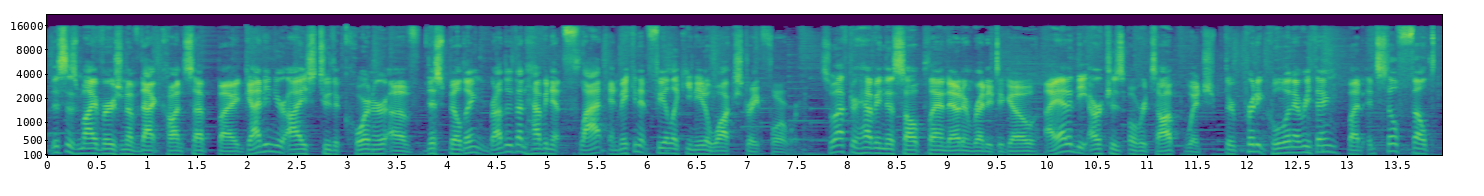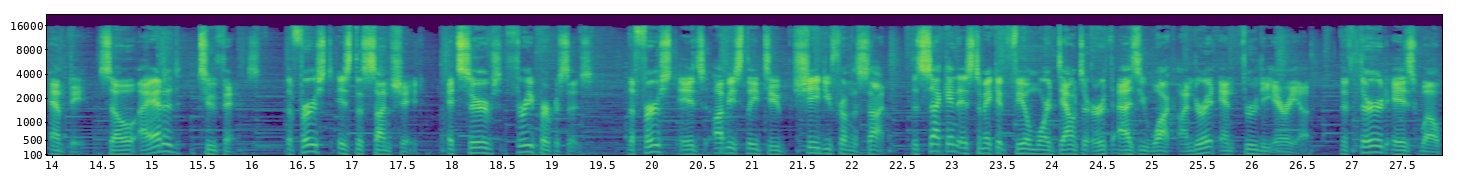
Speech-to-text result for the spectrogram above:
This is my version of that concept by guiding your eyes to the corner of this building rather than having it flat and making it feel like you need to walk straight forward. So after having this all planned out and ready to go, I added the arches over top, which they're pretty cool and everything, but it still felt empty. So I added two things. The first is the sunshade. It serves three purposes. The first is obviously to shade you from the sun. The second is to make it feel more down to earth as you walk under it and through the area. The third is, well,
